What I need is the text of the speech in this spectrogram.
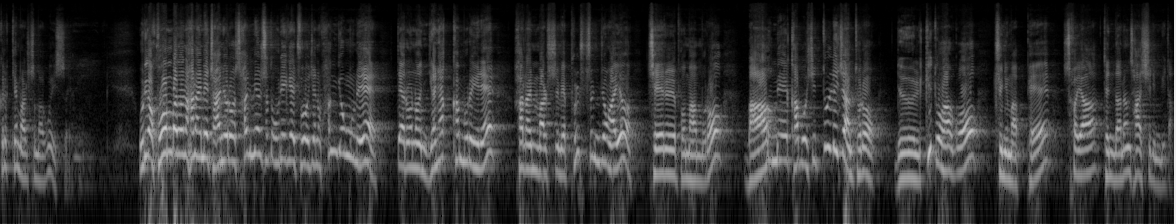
그렇게 말씀하고 있어요. 우리가 구원받은 하나님의 자녀로 살면서도 우리에게 주어지는 환경으로 인해 때로는 연약함으로 인해 하나님 말씀에 불순종하여 죄를 범함으로 마음의 갑옷이 뚫리지 않도록 늘 기도하고 주님 앞에 서야 된다는 사실입니다.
